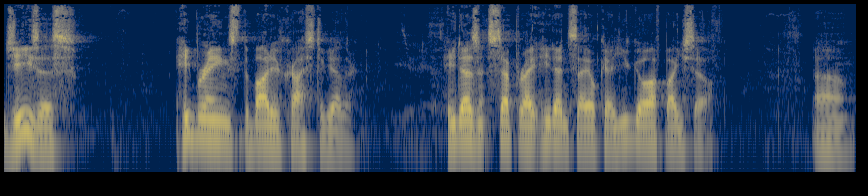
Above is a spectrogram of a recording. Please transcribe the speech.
Jesus, he brings the body of Christ together. He doesn't separate. He doesn't say, okay, you go off by yourself. Um,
